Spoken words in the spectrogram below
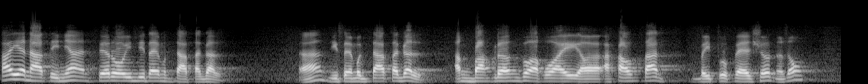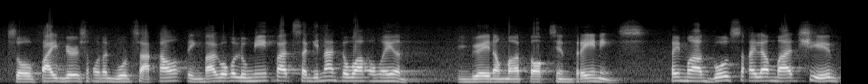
kaya natin yan, pero hindi tayo magtatagal. Ha? Hindi tayo magtatagal. Ang background ko, ako ay uh, accountant by profession, ano? So, five years ako nag-work sa accounting. Bago ko lumipat sa ginagawa ko ngayon, ibigay ng mga talks and trainings. May mga goals na kailangan ma-achieve,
